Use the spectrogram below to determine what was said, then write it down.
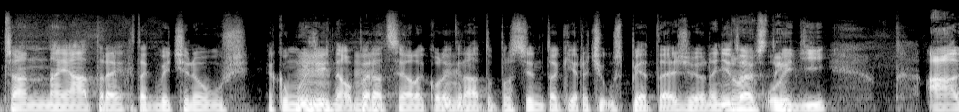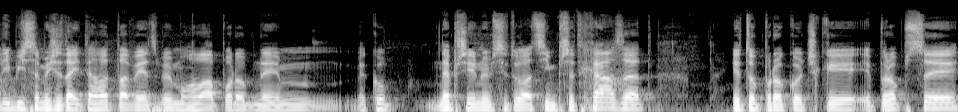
třeba na játrech, tak většinou už jako může jít na operaci, ale kolikrát to prostě taky radši uspěte, že jo? Není No, to jak jasný. u lidí. A líbí se mi, že tady tahle ta věc by mohla podobným jako nepříjemným situacím předcházet. Je to pro kočky i pro psy.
